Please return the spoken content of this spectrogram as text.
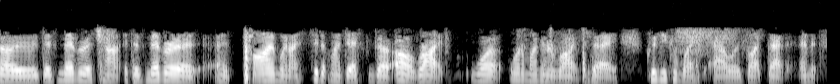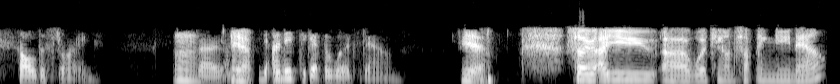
So there's never a chance, there's never a, a time when I sit at my desk and go, oh right, what what am I going to write today? Because you can waste hours like that, and it's soul destroying. Mm, so yeah. I need to get the words down. Yeah. So are you uh, working on something new now?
